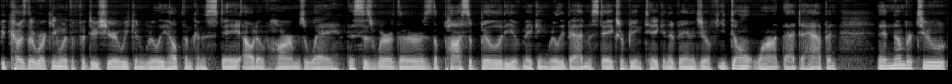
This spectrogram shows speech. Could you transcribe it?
because they're working with a fiduciary, we can really help them kind of stay out of harm's way. This is where there is the possibility of making really bad mistakes or being taken advantage of. You don't want that to happen. And number two,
